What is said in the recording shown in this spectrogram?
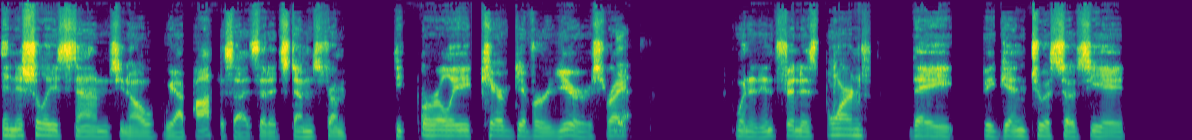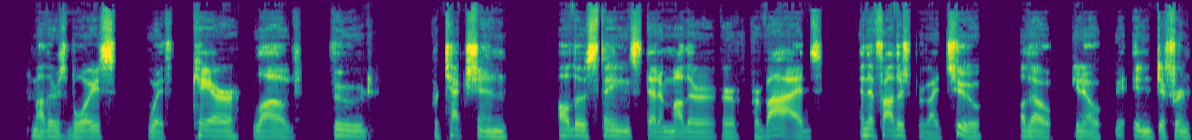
initially stems, you know, we hypothesize that it stems from the early caregiver years, right? Yeah. When an infant is born, they begin to associate mother's voice with care, love, food, protection, all those things that a mother provides and that fathers provide too, although, you know, in different,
